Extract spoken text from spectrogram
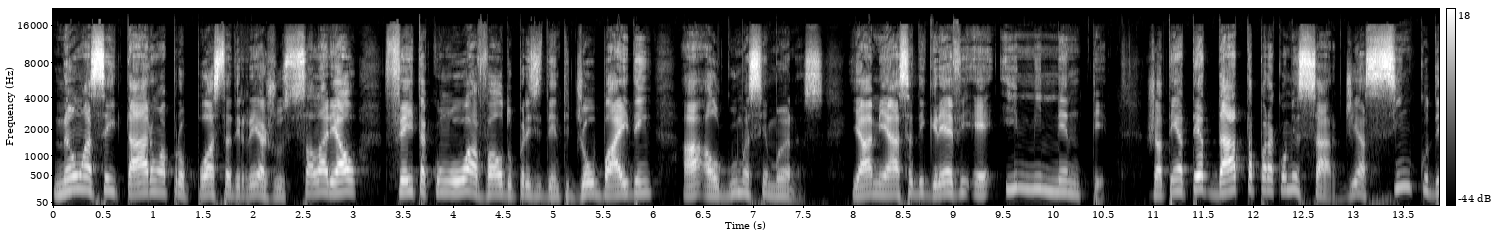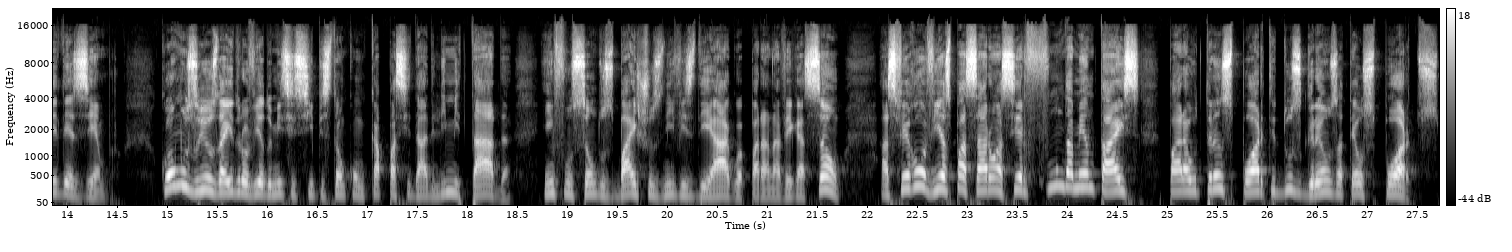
não aceitaram a proposta de reajuste salarial feita com o aval do presidente Joe Biden há algumas semanas. E a ameaça de greve é iminente. Já tem até data para começar, dia 5 de dezembro. Como os rios da hidrovia do Mississippi estão com capacidade limitada em função dos baixos níveis de água para a navegação, as ferrovias passaram a ser fundamentais para o transporte dos grãos até os portos.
